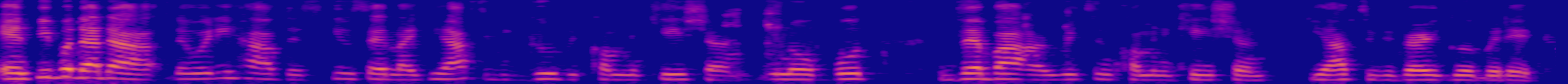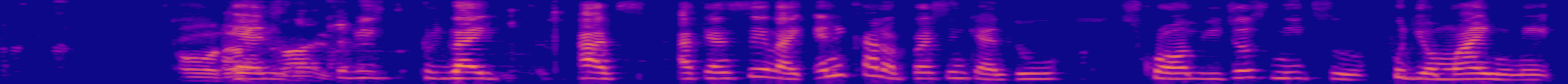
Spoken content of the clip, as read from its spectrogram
And people that are they already have the skill set, like you have to be good with communication, you know, both verbal and written communication. You have to be very good with it. Oh, that's and nice. to be like as I can say, like any kind of person can do Scrum. You just need to put your mind in it.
